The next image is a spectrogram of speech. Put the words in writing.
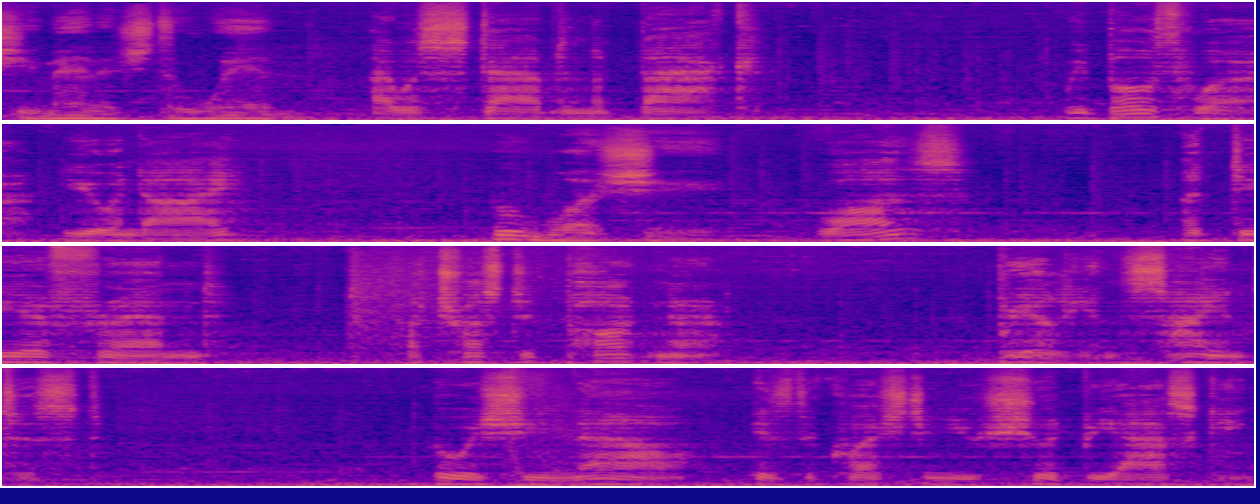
She managed to win? I was stabbed in the back. We both were, you and I. Who was she? Was? A dear friend. A trusted partner. Brilliant scientist. Who is she now is the question you should be asking.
